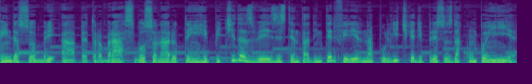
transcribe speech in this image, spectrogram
Ainda sobre a Petrobras, Bolsonaro tem repetidas vezes tentado interferir na política de preços da companhia,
